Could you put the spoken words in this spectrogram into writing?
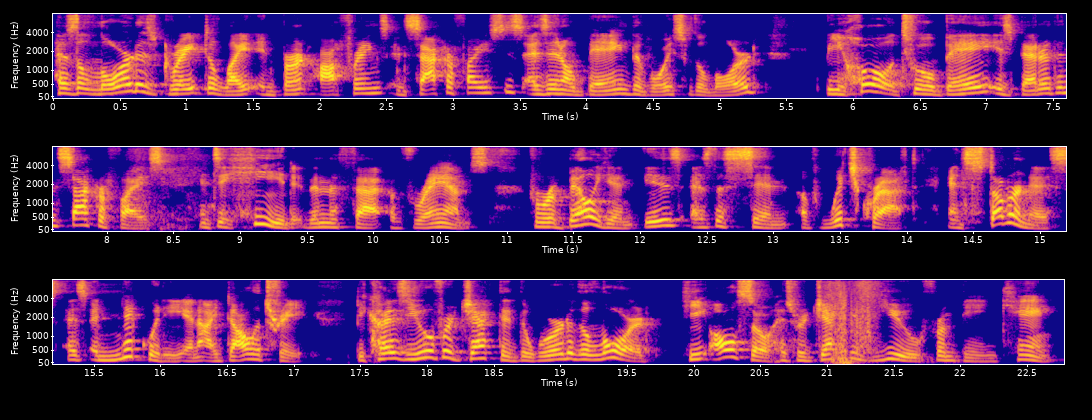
has the Lord as great delight in burnt offerings and sacrifices as in obeying the voice of the Lord? Behold, to obey is better than sacrifice, and to heed than the fat of rams. For rebellion is as the sin of witchcraft, and stubbornness as iniquity and idolatry. Because you have rejected the word of the Lord, he also has rejected you from being king.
